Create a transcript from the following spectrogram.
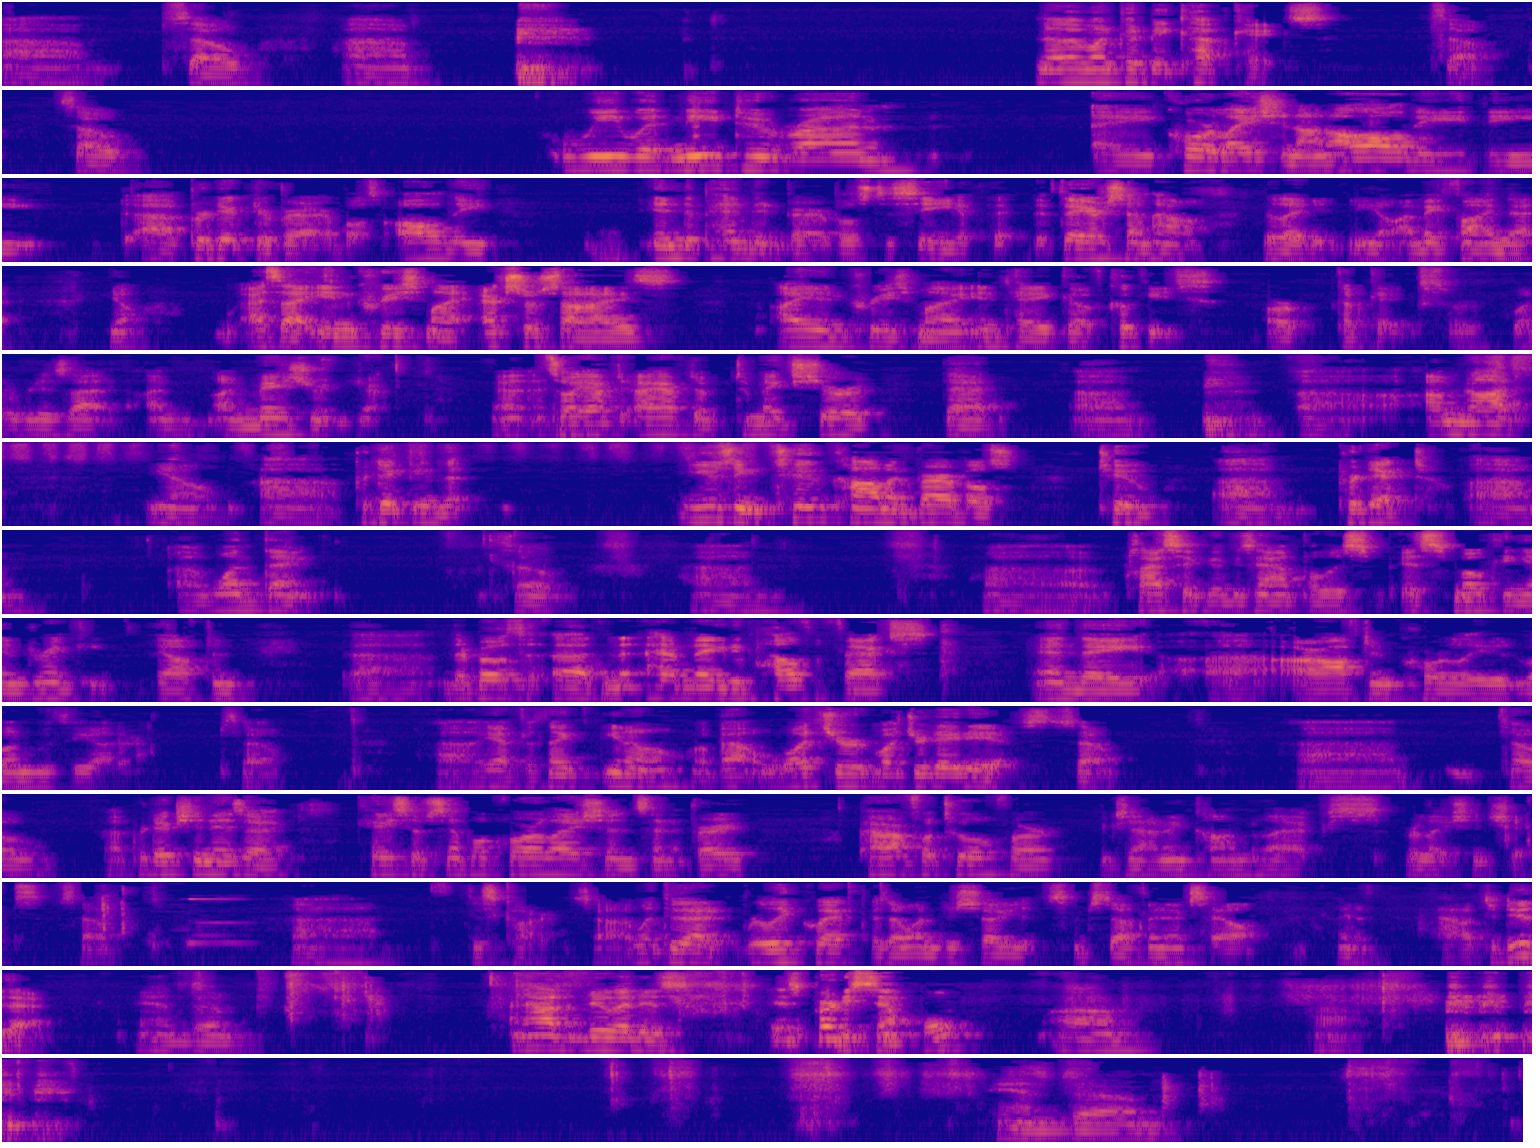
Um, so um, Another one could be cupcakes. So, so we would need to run a correlation on all the, the uh, predictor variables, all the independent variables to see if, if they are somehow related. You know, I may find that, you know, as I increase my exercise, I increase my intake of cookies or cupcakes or whatever it is I, I'm, I'm measuring here. And so I have to, I have to, to make sure that um, uh, I'm not, you know, uh, predicting that using two common variables to um, predict um, uh, one thing. So, um, uh, classic example is is smoking and drinking. They often uh, they're both uh, have negative health effects, and they are often correlated one with the other. So. Uh, you have to think, you know, about what your what your data is. So, uh, so a prediction is a case of simple correlations and a very powerful tool for examining complex relationships. So, uh, card. So I went through that really quick because I wanted to show you some stuff in Excel and how to do that. And, um, and how to do it is is pretty simple. Um, uh, And um,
